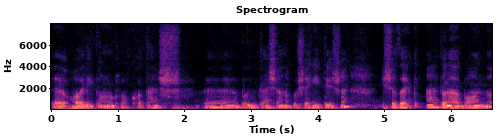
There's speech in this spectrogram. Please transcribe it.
a hajléktalanok lakhatásba jutásának a segítése, és ezek általában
